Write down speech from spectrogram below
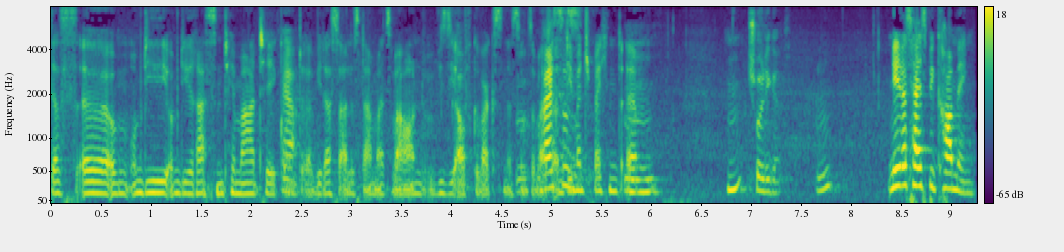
das, äh, um, um die um die Rassenthematik Ja. und äh, wie das alles damals war und wie sie aufgewachsen ist und so weiter. Und dementsprechend, ähm, Entschuldige. nee, das heißt Becoming.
